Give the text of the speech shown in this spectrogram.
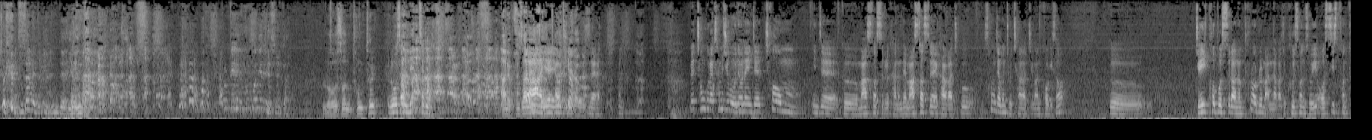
저게 부산에 누구 있는데. 골프에도 콩콩이도 있습니다. 로선 통틀? 로선 리틀이요. 아니, 부산에 아, 있어요. 예, 여기. 통틀이라고 있어요. 네. 그 1935년에 이제 처음 이제 그 마스터스를 가는데 마스터스에 가가지고 성적은 좋지 않았지만 거기서 그 제이코브스라는 프로를 만나가지고 그 선수의 어시스턴트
